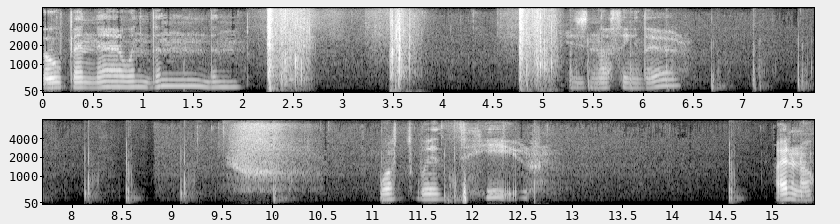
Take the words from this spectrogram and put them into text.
Open now and then, then. Is nothing there? What with here? I don't know.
